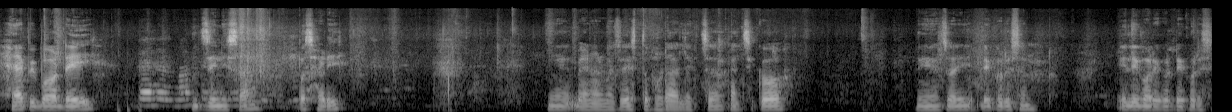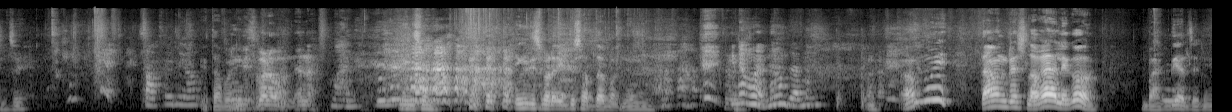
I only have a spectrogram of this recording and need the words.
ह्याप्पी बर्थडे जेनिसा पछाडि। यहाँ ब्यानरमा चाहिँ यस्तो फोटो हालेको छ कान्छीको। यहाँ चाहिँ डेकोरेसन यसले गरेको डेकोरेसन चाहिँ। यता पनि इङ्ग्लिसमा इङ्ग्लिसबाट एक दुई शब्द भनिदिउँ न किन भन्नु जानु अम्मै तामाङ ड्रेस लगाइहालेको? भाग दिइहाल्छ नि।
